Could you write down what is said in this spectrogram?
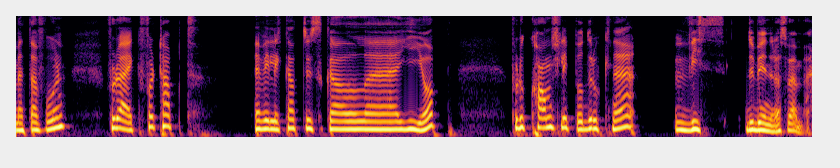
metaforen. For du er ikke fortapt. Jeg vil ikke at du skal eh, gi opp, for du kan slippe å drukne hvis du begynner å svømme.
